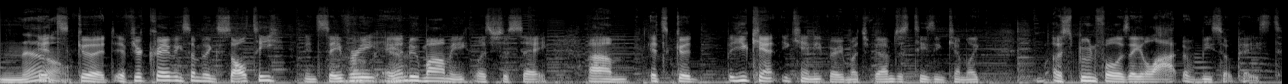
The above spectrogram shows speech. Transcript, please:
No. It's good. If you're craving something salty and savory Oh, and umami, let's just say, um, it's good. But you can't you can't eat very much of it. I'm just teasing Kim. Like a spoonful is a lot of miso paste.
